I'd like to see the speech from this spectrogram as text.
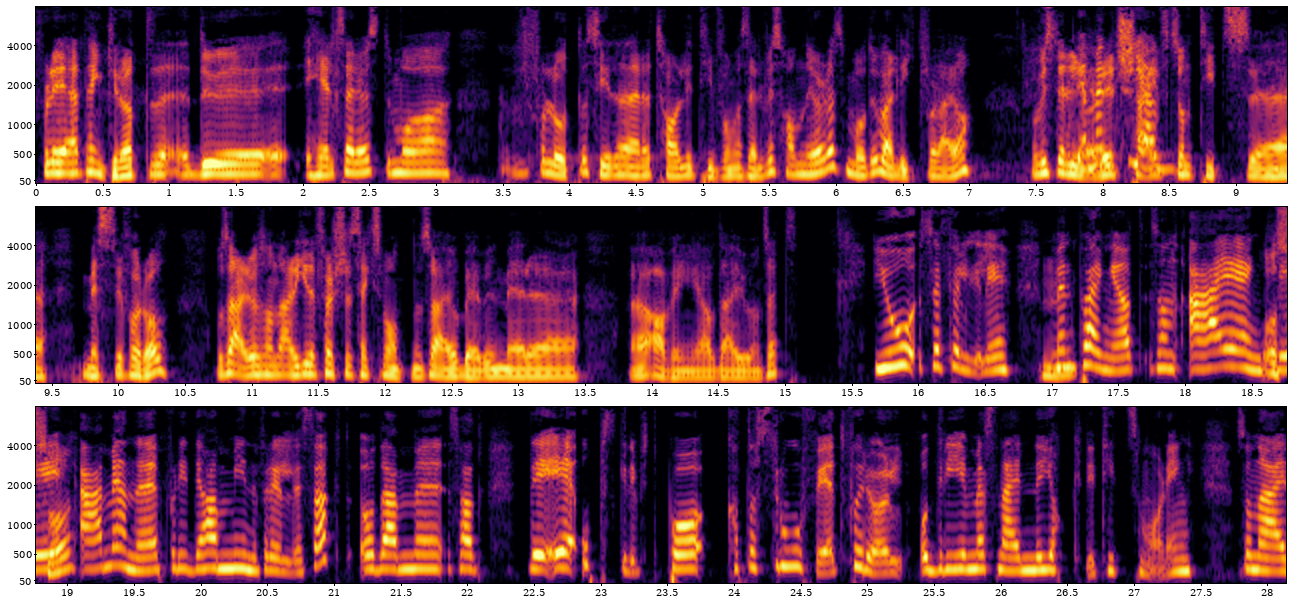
Fordi jeg tenker at du, helt seriøst, du må få lov til å si det der 'tar litt tid for meg selv'. Hvis han gjør det, så må det jo være likt for deg òg. Og hvis dere Ja, lever i et skeivt sånn tidsmessig forhold, og så er det jo sånn, er det ikke de første seks månedene, så er jo babyen mer uh, avhengig av deg uansett. Jo, selvfølgelig. Men poenget er at sånn, jeg egentlig Også- Jeg mener, fordi det har mine foreldre sagt, og de eh, sa at det er oppskrift på katastrofe i et forhold å drive med sånn her nøyaktig tidsmåling. Sånn her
